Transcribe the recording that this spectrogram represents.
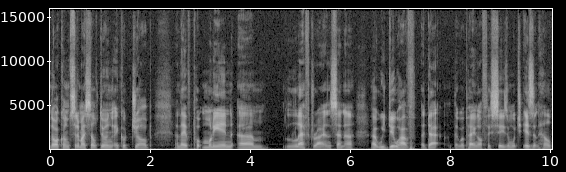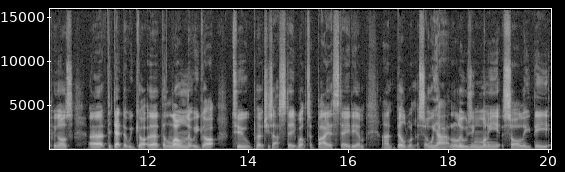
Though I consider myself doing a good job, and they've put money in um, left, right, and centre. Uh, we do have a debt that we're paying off this season, which isn't helping us. Uh, the debt that we got, uh, the loan that we got to purchase our state, well, to buy a stadium and build one. So we are losing money sorely. The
